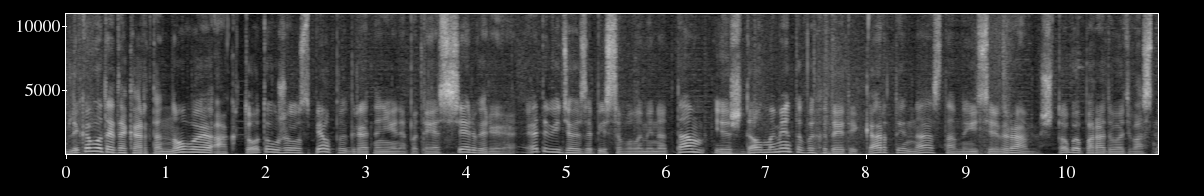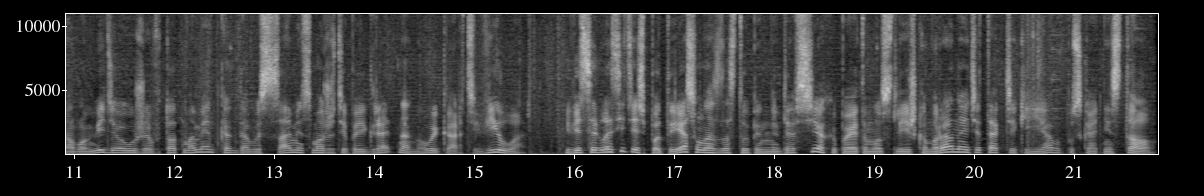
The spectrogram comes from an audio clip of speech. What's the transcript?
Для кого-то эта карта новая, а кто-то уже успел поиграть на ней на PTS сервере. Это видео я записывал именно там и ждал момента выхода этой карты на основные сервера, чтобы порадовать вас новым видео уже в тот момент, когда вы сами сможете поиграть на новой карте вилла. Ведь согласитесь, ПТС у нас доступен не для всех, и поэтому слишком рано эти тактики я выпускать не стал.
